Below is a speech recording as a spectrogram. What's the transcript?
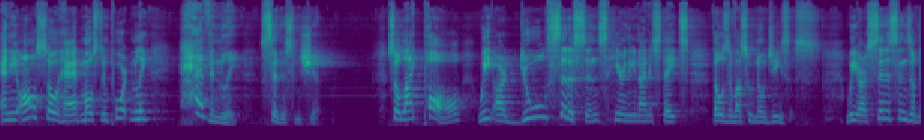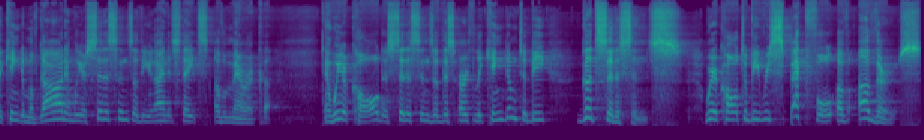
And he also had, most importantly, heavenly citizenship. So, like Paul, we are dual citizens here in the United States, those of us who know Jesus. We are citizens of the kingdom of God, and we are citizens of the United States of America. And we are called, as citizens of this earthly kingdom, to be good citizens. We're called to be respectful of others,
